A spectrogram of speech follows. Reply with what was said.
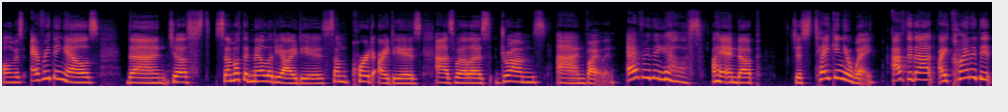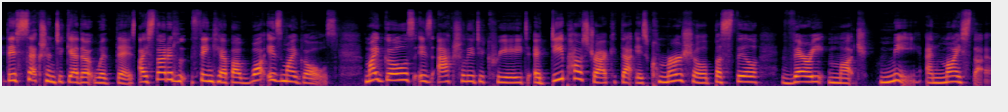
almost everything else than just some of the melody ideas, some chord ideas, as well as drums and violin. Everything else I end up just taking away. After that, I kind of did this section together with this. I started thinking about what is my goals. My goals is actually to create a deep house track that is commercial but still very much me and my style.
